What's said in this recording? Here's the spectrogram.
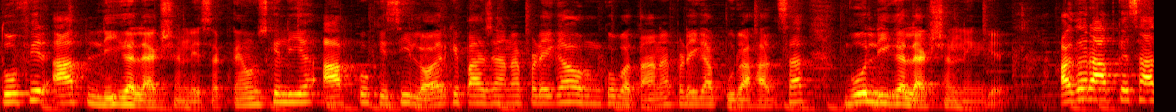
तो फिर आप लीगल एक्शन ले सकते हैं उसके लिए आपको किसी लॉयर के पास जाना पड़ेगा और उनको बताना पड़ेगा पूरा हादसा। वो लीगल एक्शन लेंगे। अगर आपके साथ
